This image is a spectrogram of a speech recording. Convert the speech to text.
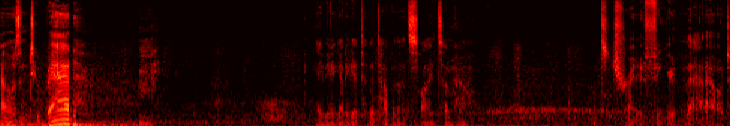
That wasn't too bad. Maybe I gotta get to the top of that slide somehow. Let's try to figure that out.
